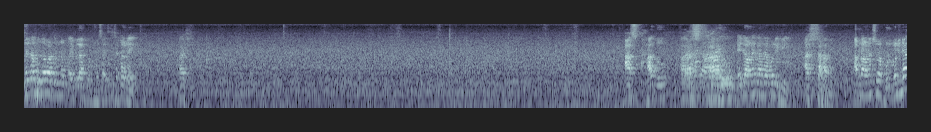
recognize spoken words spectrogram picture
যেটা বোঝাবার জন্য এগুলা মশাইছি সেটা নেই। আশহাদু। এটা অনেক আমরা বলি কি? আমরা অনেক সময় ভুল বলি না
